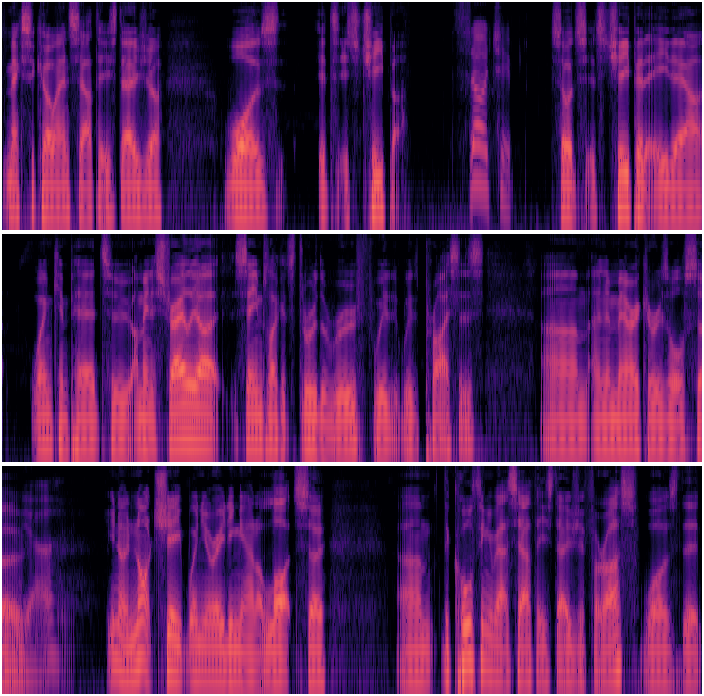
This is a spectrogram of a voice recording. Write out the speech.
Mexico and Southeast Asia was it's it's cheaper. So cheap. So it's it's cheaper to eat out when compared to I mean Australia seems like it's through the roof with with prices. Um, and America is also Yeah. you know not cheap when you're eating out a lot. So um, the cool thing about Southeast Asia for us was that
